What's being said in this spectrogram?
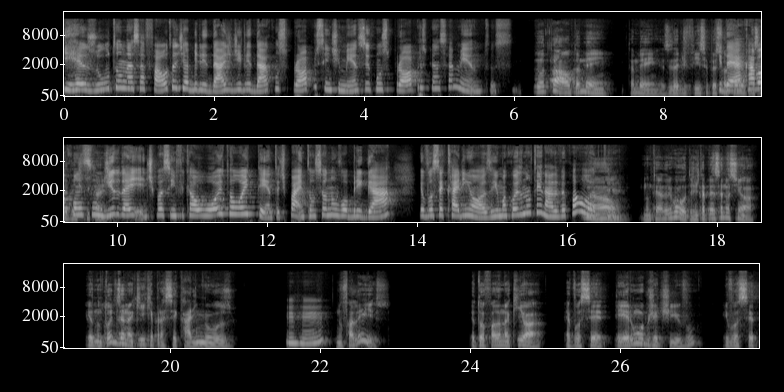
que resultam nessa falta de habilidade de lidar com os próprios sentimentos e com os próprios pensamentos. total, também. Também. Às vezes é difícil a pessoa daí até acaba confundindo, daí, tipo assim, fica o 8 ou 80. Tipo, ah, então se eu não vou brigar, eu vou ser carinhosa. E uma coisa não tem nada a ver com a outra. Não, não tem nada a ver com a outra. A gente tá pensando assim, ó. Eu não tô dizendo aqui que é para ser carinhoso. Uhum. Não falei isso. Eu tô falando aqui, ó, é você ter um objetivo e você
